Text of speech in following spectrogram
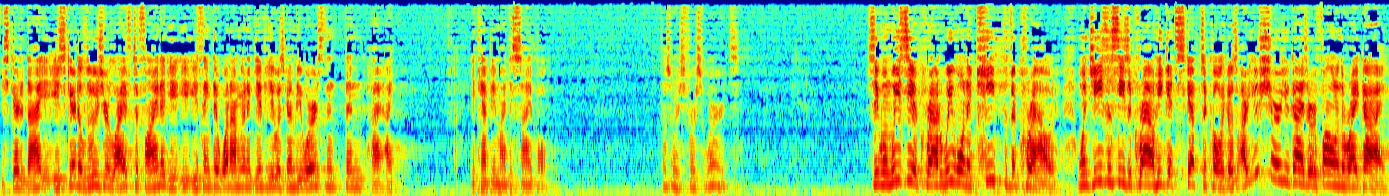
You scared to die? You scared to lose your life to find it? You, you, you think that what I'm going to give you is going to be worse? than, then I, I, you can't be my disciple. Those were his first words. See, when we see a crowd, we want to keep the crowd. When Jesus sees a crowd, he gets skeptical. He goes, Are you sure you guys are following the right guy?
